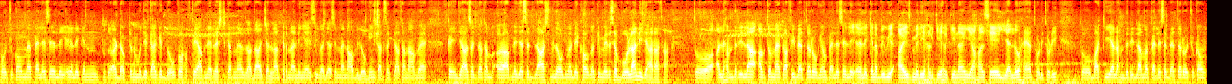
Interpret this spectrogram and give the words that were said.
हो चुका हूँ मैं पहले से ले, लेकिन डॉक्टर ने मुझे कहा कि दो को हफ़्ते आपने रेस्ट करना है ज़्यादा चलना फिरना नहीं है। इसी वजह से मैं ना ब्लॉगिंग कर सकता था ना मैं कहीं जा सकता था। आपने जैसे लास्ट व्लॉग में देखा होगा कि मेरे से बोला नहीं जा रहा था। तो अल्हम्दुलिल्लाह अब तो मैं काफ़ी बेहतर हो गया हूँ पहले से ले, लेकिन अभी भी आइज़ मेरी हल्की हल्की ना यहाँ से येलो हैं थोड़ी थोड़ी तो बाकी अल्हम्दुलिल्लाह, मैं पहले से बेहतर हो चुका हूँ।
